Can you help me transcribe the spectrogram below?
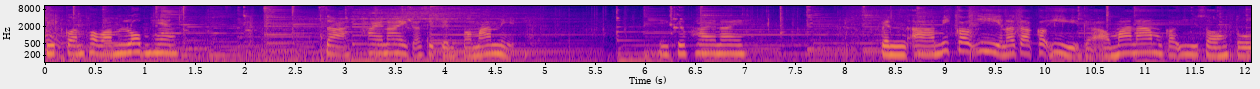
ปิดก่อนเพราะว่ามันล่มแห้ง จ้ะภายในก็สิเป็นประมาณนี้นี่คือภายใน เป็นอ่ามีเก้าอี้เนาะจ้ะเก้าอี้ก็เอามาน้ำเก้าอี้สองตัว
